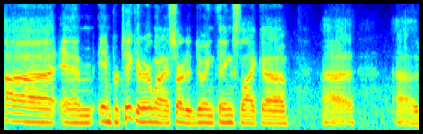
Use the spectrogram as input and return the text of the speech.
Uh, and in particular, when I started doing things like uh, uh, uh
